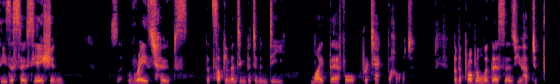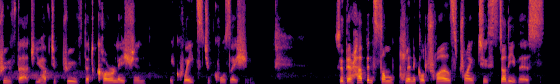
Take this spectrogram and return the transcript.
These associations raised hopes that supplementing vitamin D might therefore protect the heart. But the problem with this is you have to prove that. You have to prove that correlation equates to causation. So there have been some clinical trials trying to study this,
